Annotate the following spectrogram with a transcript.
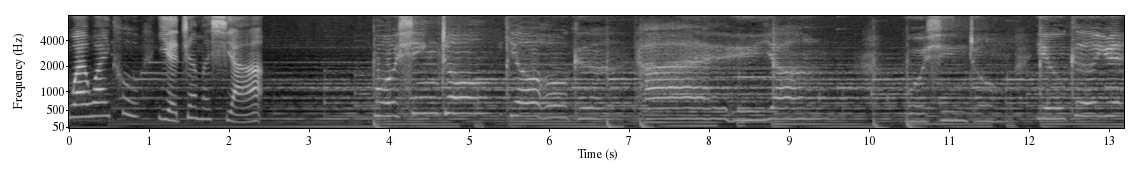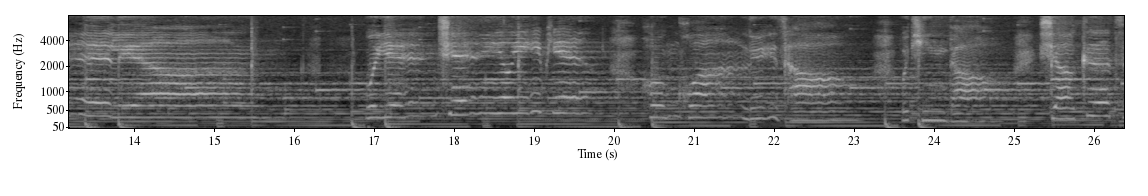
歪歪兔也这么想。我心中有个太阳。我心中有个月亮，我眼前有一片红花绿草，我听到小鸽子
